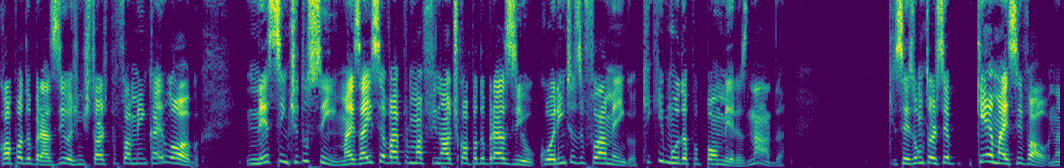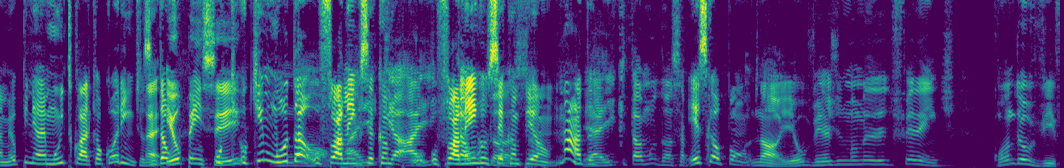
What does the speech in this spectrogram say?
Copa do Brasil, a gente torce pro Flamengo cair logo. Nesse sentido, sim. Mas aí você vai pra uma final de Copa do Brasil, Corinthians e Flamengo. O que, que muda pro Palmeiras? Nada. Vocês vão torcer. Quem é mais rival? Na minha opinião, é muito claro que é o Corinthians. É, então, eu o pensei. que, o que muda Não, o Flamengo ser que O tá Flamengo a ser campeão? Nada. É aí que tá a mudança. Esse que é o ponto. Não, eu vejo de uma maneira diferente. Quando eu vi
